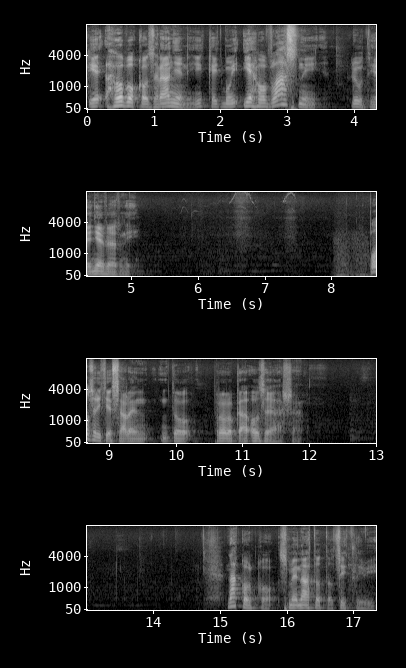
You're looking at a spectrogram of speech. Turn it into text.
je hlboko zranený, keď mu jeho vlastný ľud je neverný. Pozrite sa len do proroka Ozeáša. Nakoľko sme na toto citliví?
